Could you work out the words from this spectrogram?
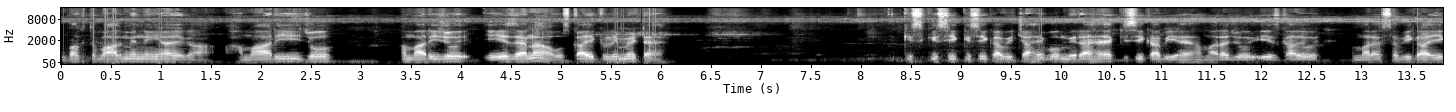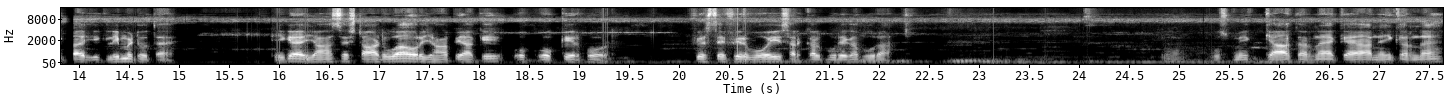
वक्त बाद में नहीं आएगा। हमारी जो हमारी जो एज है ना उसका एक लिमिट है। किस, किसी किसी का भी, चाहे वो मेरा है, किसी का भी है, हमारा जो एज का जो हमारा सभी का एक का एक लिमिट होता है। ठीक है, यहाँ से स्टार्ट हुआ और यहाँ पे आके ओके एयरपोर्ट फिर से, फिर वो ही सर्कल पूरे का पूरा। उसमें क्या करना है, क्या नहीं करना है,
